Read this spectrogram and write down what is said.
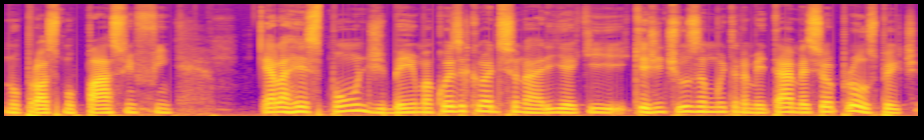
no próximo passo, enfim, ela responde bem. Uma coisa que eu adicionaria aqui, que a gente usa muito na Meetime é Sr. Prospect.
